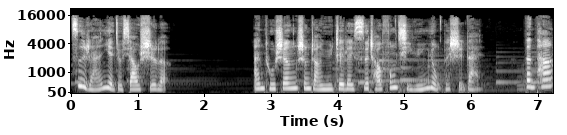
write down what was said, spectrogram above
自然也就消失了。安徒生生长于这类思潮风起云涌的时代，但他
